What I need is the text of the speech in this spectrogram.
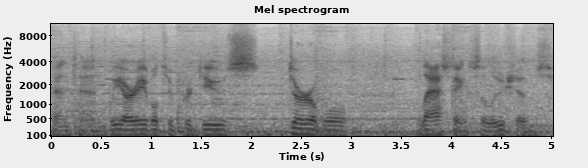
1010, we are able to produce durable, lasting solutions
